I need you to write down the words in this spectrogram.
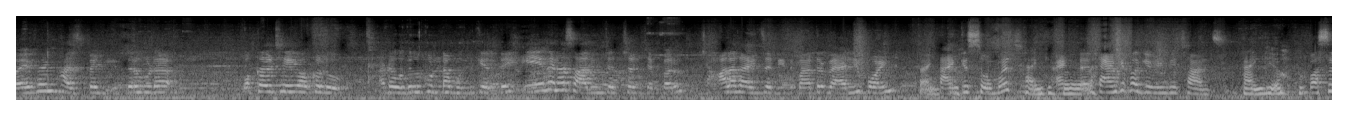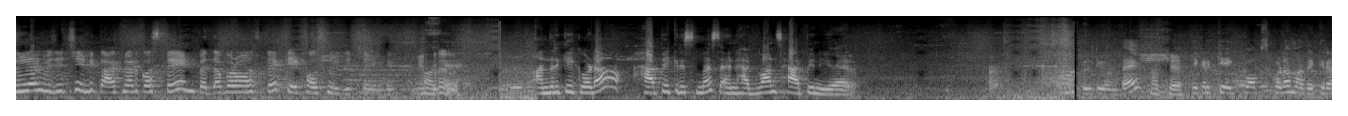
వైఫ్ అండ్ హస్బెండ్ ఇద్దరు కూడా ఒకరు చేయి ఒకరు అంటే వదులుకుండా ముందుకెళ్తే ఏదైనా సాధించవచ్చు అని చెప్పారు. చాలా థ్యాంక్స్ అండి. ఇది మాత్రం value point. Thank you so much you. And thank you for giving the chance thank you వసూలు గారు విజిట్ చేయండి. కాకినాడకి వస్తే and పెద్దపురం వస్తే కేక్ హౌస్ని విజిట్ చేయండి. అందరికీ కూడా happy Christmas and advance happy new year. ఉంటాయి. ఇక్కడ కేక్ పాప్స్ కూడా మా దగ్గర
